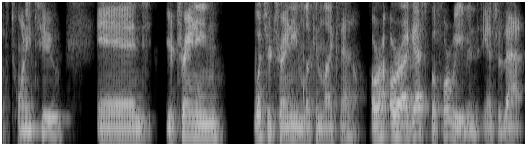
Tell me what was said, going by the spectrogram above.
of 22. And you're training, what's your training looking like now? Or, or I guess before we even answer that,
